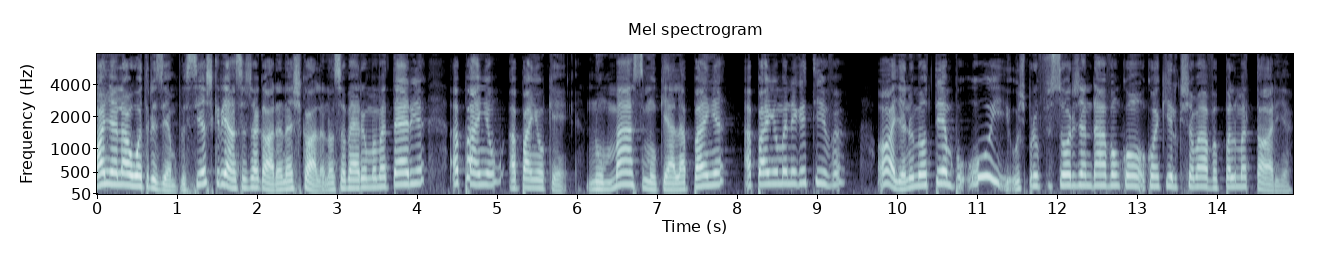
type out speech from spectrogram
Olha lá o outro exemplo. Se as crianças agora na escola não souberem uma matéria, apanham. Apanham o quê? No máximo que ela apanha, apanha uma negativa. Olha, no meu tempo, ui, os professores andavam com, com aquilo que chamava palmatória.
